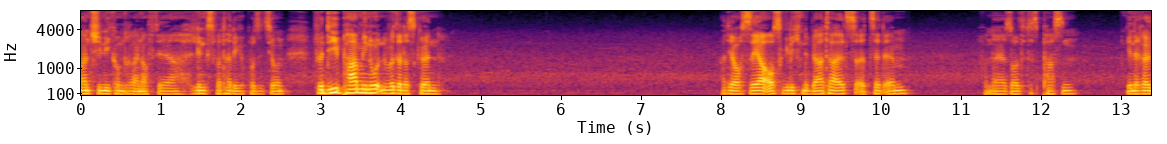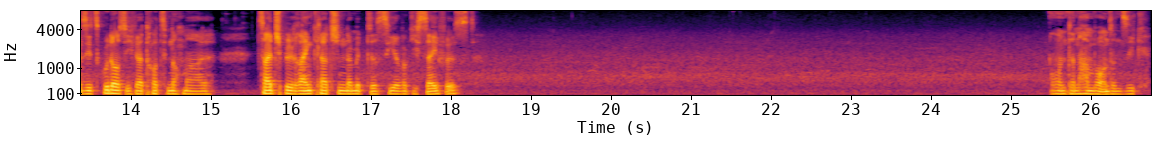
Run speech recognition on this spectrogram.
Mancini kommt rein auf der Linksverteidigerposition. Für die paar Minuten wird er das können. Hat ja auch sehr ausgeglichene Werte als äh, ZM. Von daher sollte das passen. Generell sieht es gut aus. Ich werde trotzdem nochmal Zeitspiel reinklatschen, damit das hier wirklich safe ist. Und dann haben wir unseren Sieg.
